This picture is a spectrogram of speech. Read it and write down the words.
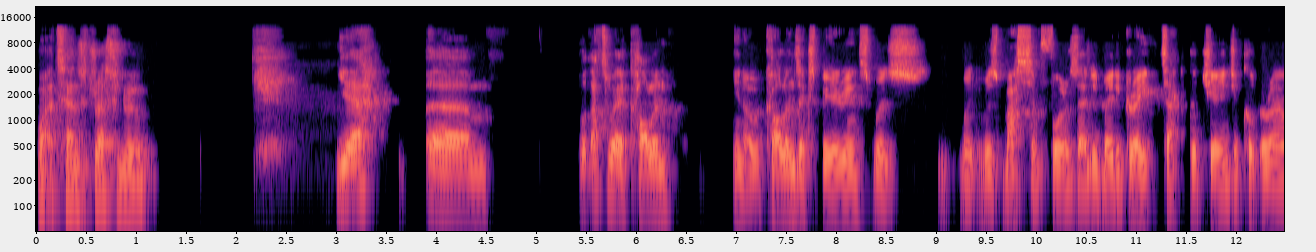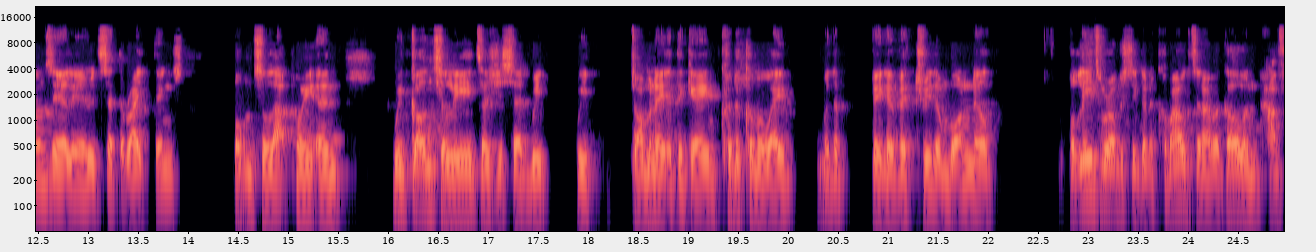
quite a tense dressing room. Yeah. Um, but that's where Colin, you know, Colin's experience was was massive for us. And he'd made a great tactical change a couple of rounds earlier. He'd said the right things up until that point. And we'd gone to Leeds, as you said, we we dominated the game, could have come away with a bigger victory than 1 0. But Leeds were obviously going to come out and have a go and have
